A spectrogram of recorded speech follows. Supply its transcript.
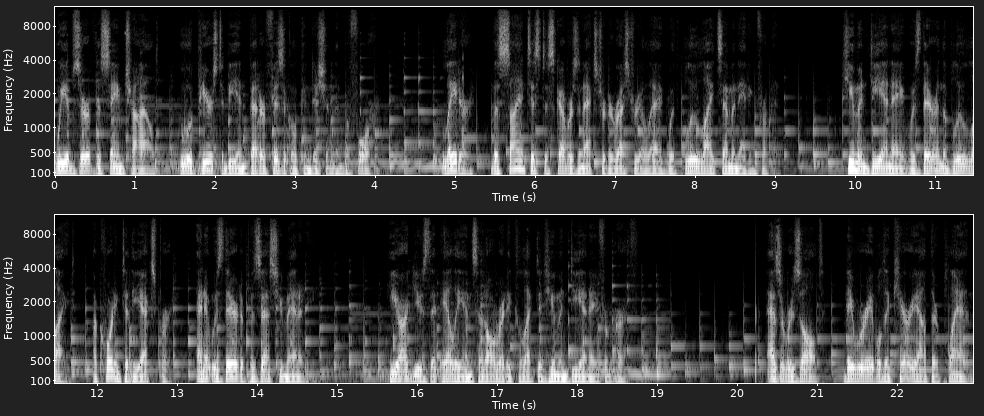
We observe the same child, who appears to be in better physical condition than before. Later, the scientist discovers an extraterrestrial egg with blue lights emanating from it. Human DNA was there in the blue light, according to the expert, and it was there to possess humanity. He argues that aliens had already collected human DNA from Earth. As a result, they were able to carry out their plan,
